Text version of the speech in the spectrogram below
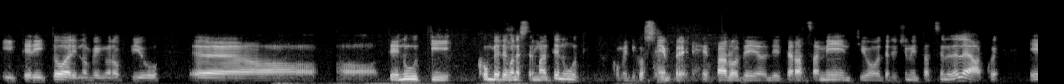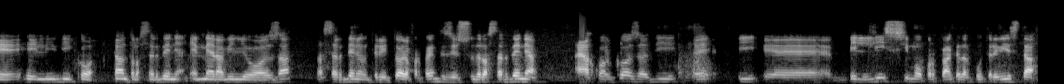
i territori non vengono più eh, tenuti come devono essere mantenuti, come dico sempre, parlo dei, dei terrazzamenti o della delle acque, e, e gli dico, tanto la Sardegna è meravigliosa, la Sardegna è un territorio, fra parentesi, il sud della Sardegna ha qualcosa di, eh, di eh, bellissimo proprio anche dal punto di vista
